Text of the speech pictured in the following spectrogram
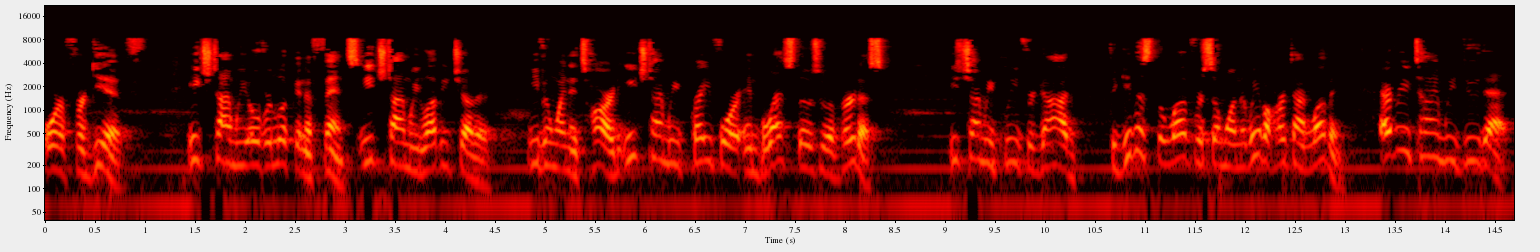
or forgive, each time we overlook an offense, each time we love each other, even when it's hard, each time we pray for and bless those who have hurt us, each time we plead for God to give us the love for someone that we have a hard time loving. Every time we do that,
